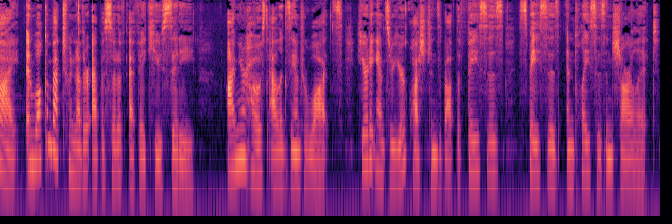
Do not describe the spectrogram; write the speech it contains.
Hi, and welcome back to another episode of FAQ City. I'm your host, Alexandra Watts, here to answer your questions about the faces, spaces, and places in Charlotte.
